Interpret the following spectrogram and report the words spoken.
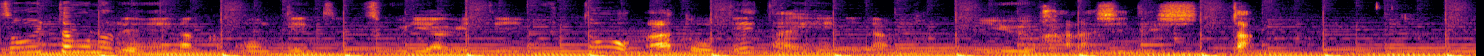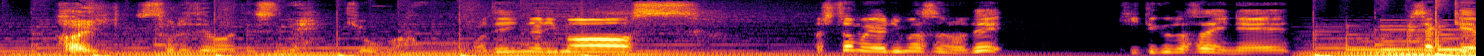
そういったものでねなんかコンテンツを作り上げていくと後で大変になるという話でした。はい。それではですね今日はここまでになります。明日もやりますので聞いてくださいね。したっけ？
